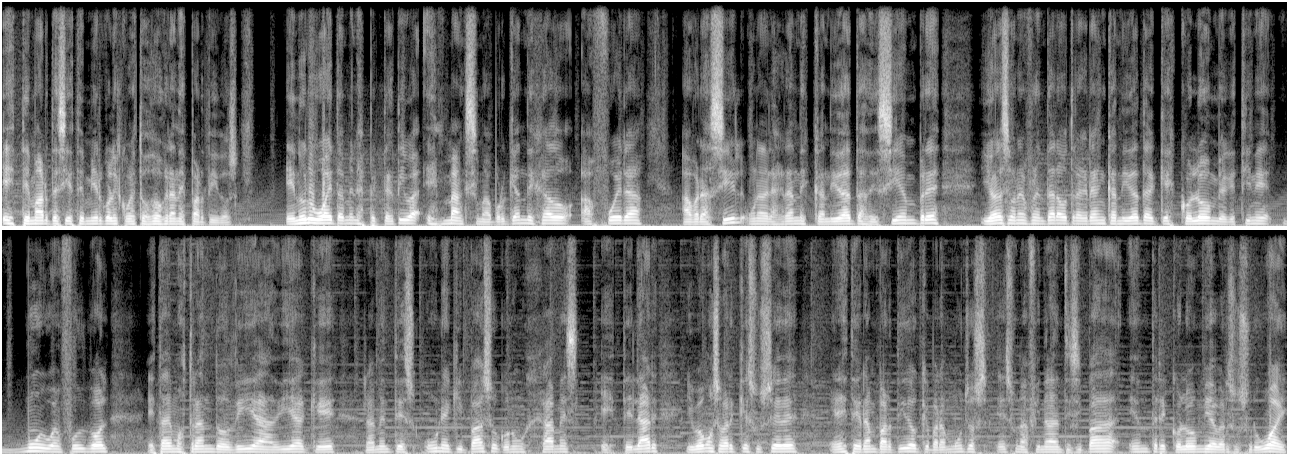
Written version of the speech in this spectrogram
este martes y este miércoles con estos dos grandes partidos. En Uruguay también la expectativa es máxima porque han dejado afuera a Brasil, una de las grandes candidatas de siempre, y ahora se van a enfrentar a otra gran candidata que es Colombia, que tiene muy buen fútbol, está demostrando día a día que realmente es un equipazo con un James estelar y vamos a ver qué sucede en este gran partido que para muchos es una final anticipada entre Colombia versus Uruguay.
